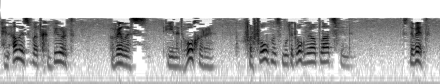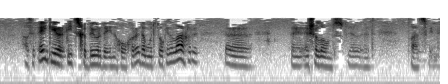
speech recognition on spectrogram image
En alles wat gebeurt wel eens in het hogere, vervolgens moet het ook wel plaatsvinden. Dat is de wet. Als het één keer iets gebeurde in het hogere, dan moet het ook in de lagere uh, echelons uh, plaatsvinden.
